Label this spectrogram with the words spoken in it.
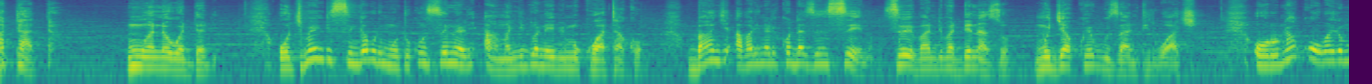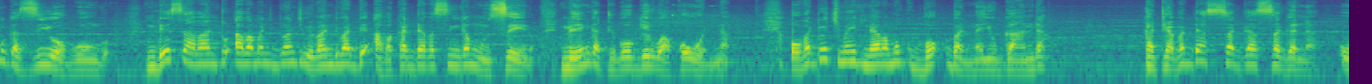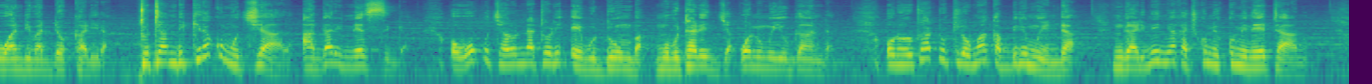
wa taata mwana wa ddadi okimanyi nti singa buli muntu ku nsi eno yali amanyiddwa n'ebimukwatako bangi abalina likoda z'ensi eno si be bandibadde nazo mujja kwebuuza nti lwaki? Olunaku olwaliro mugaziyo obwongo ndeese abantu abamanyiddwa nti be bandibadde abakadde abasinga mu nsi eno naye nga teboogerwako wonna. Obadde okimanyi nti n'abamu ku bo bannayuganda? Kati abadde asagasagana wandibadde okkalira tutandikire ku mukyala agali nesiga ow'oku kyalo natoli e budumba mu butalejja wano mu uganda. Ono we twatuukira omwaka 29 ng'alina emyaka 115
